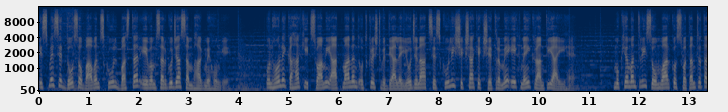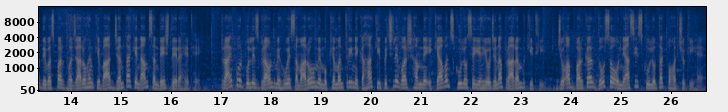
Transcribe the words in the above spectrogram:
इसमें से दो सौ बावन स्कूल बस्तर एवं सरगुजा संभाग में होंगे। उन्होंने कहा कि स्वामी आत्मानंद उत्कृष्ट विद्यालय योजना से स्कूली शिक्षा के क्षेत्र में एक नई क्रांति आई है। मुख्यमंत्री सोमवार को स्वतंत्रता दिवस पर ध्वजारोहण के बाद जनता के नाम संदेश दे रहे थे। रायपुर पुलिस ग्राउंड में हुए समारोह में मुख्यमंत्री ने कहा कि पिछले वर्ष हमने इक्यावन स्कूलों से यह योजना प्रारंभ की थी, जो अब बढ़कर दो स्कूलों तक पहुँच चुकी है।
